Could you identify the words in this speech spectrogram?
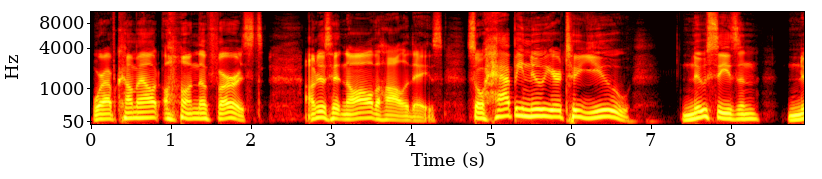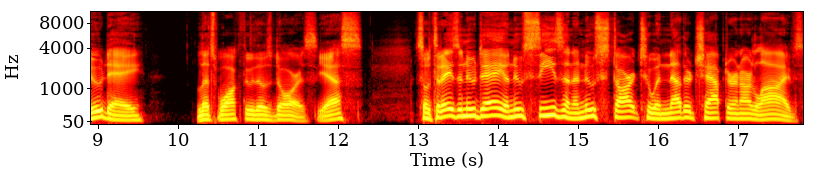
where I've come out on the first. I'm just hitting all the holidays. So, Happy New Year to you. New season, new day. Let's walk through those doors. Yes? So today's a new day, a new season, a new start to another chapter in our lives.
